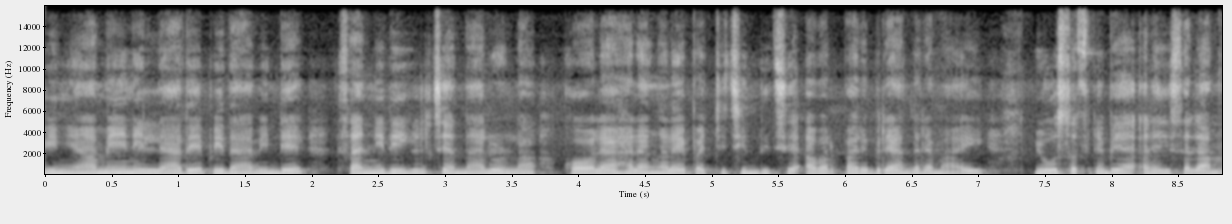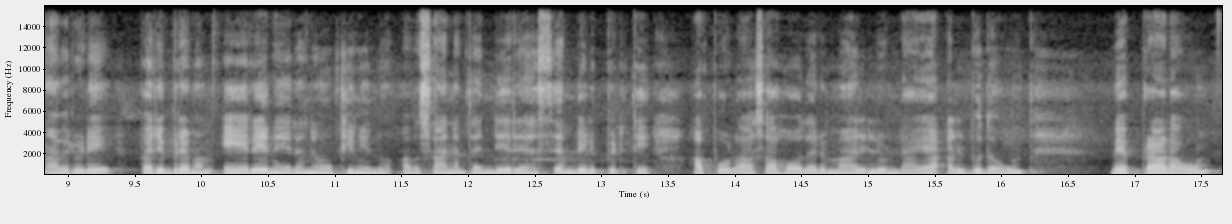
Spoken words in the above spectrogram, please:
ബിനിയാമീനില്ലാതെ പിതാവിന്റെ സന്നിധിയിൽ ചെന്നാലുള്ള കോലാഹലങ്ങളെപ്പറ്റി ചിന്തിച്ച് അവർ പരിഭ്രാന്തരമായി യൂസഫ് നബി അലൈഹിസ്സലാം അവരുടെ പരിഭ്രമം ഏറെ നേരം നോക്കി നിന്നു അവസാനം തന്റെ രഹസ്യം വെളിപ്പെടുത്തി. അപ്പോൾ ആ സഹോദരന്മാരിലുണ്ടായ അത്ഭുതവും വെപ്രാളവും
